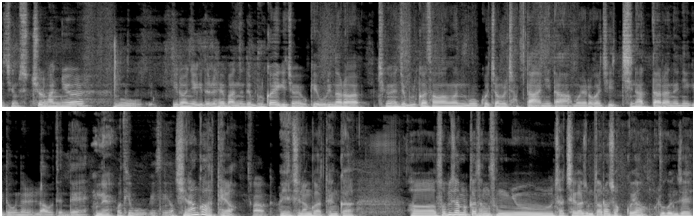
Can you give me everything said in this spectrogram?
지금 수출 환율 뭐 이런 얘기들을 해봤는데 물가 얘기 좀 해볼게요. 우리나라 지금 현재 물가 상황은 뭐 고점을 쳤다 아니다 뭐 여러 가지 지났다라는 얘기도 오늘 나오던데 네. 어떻게 보고 계세요? 지난 것 같아요. 아, 예, 지난 것 같아요. 그러니까 어, 소비자 물가 상승률 자체가 좀 떨어졌고요. 그리고 이제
